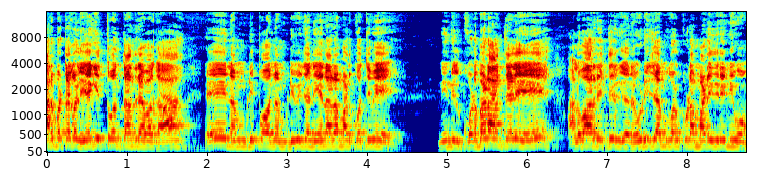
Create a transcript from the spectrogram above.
ಆರ್ಭಟಗಳು ಹೇಗಿತ್ತು ಅಂತಂದರೆ ಅವಾಗ ಏಯ್ ನಮ್ಮ ಡಿಪೋ ನಮ್ಮ ಡಿವಿಷನ್ ಏನಾರ ಮಾಡ್ಕೋತೀವಿ, ನೀನು ಇಲ್ಲಿ ಕೊಡಬೇಡ ಅಂತೇಳಿ ಹಲವಾರು ರೀತಿ ರೌಡಿಜಾಮ್ಗಳು ಕೂಡ ಮಾಡಿದಿರಿ ನೀವು.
